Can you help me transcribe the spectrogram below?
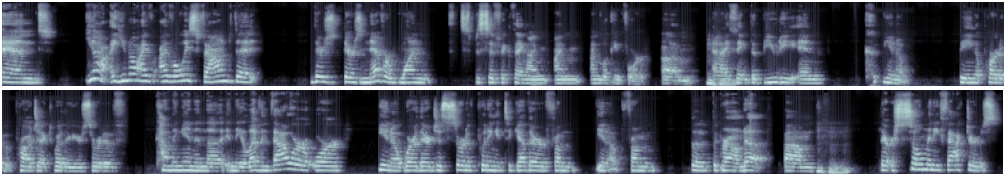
And yeah, you know, I've I've always found that there's there's never one specific thing I'm I'm I'm looking for. Um, And I Mhm. think the beauty in you know being a part of a project, whether you're sort of coming in in the in the eleventh hour or you know where they're just sort of putting it together from you know from the the ground up. Um, Mhm. there are so many factors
